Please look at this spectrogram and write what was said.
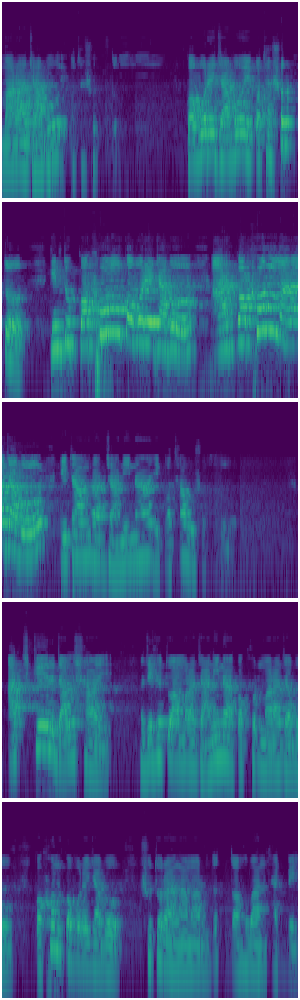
মারা যাব এ কথা সত্য। কবরে যাব এ কথা সত্য। কিন্তু কখন কবরে যাব আর কখন মারা যাব এটা আমরা জানি না, এ কথাও সত্য। আজকের জালসায় যেহেতু আমরা জানি না কখন মারা যাব, কখন কবরে যাব, সুতরাং আমার উদত্ত আহ্বান থাকবে,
